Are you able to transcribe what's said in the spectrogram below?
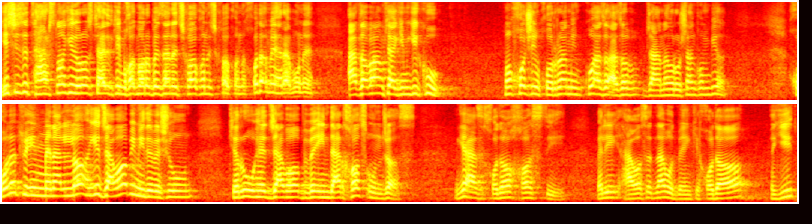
یه چیز ترسناکی درست کردید که می‌خواد ما رو بزنه چیکار کنه چیکار کنه. خدا مهربونه. عذاب هم که اگه میگی کو. ما خوشیم خرمیم. کو از عذاب جهنم روشن کن بیاد. خدا تو این من الله یه جوابی میده بهشون که روح جواب به این درخواست اونجاست. میگه از خدا خواستی. ولی حواست نبود به اینکه خدا بگید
